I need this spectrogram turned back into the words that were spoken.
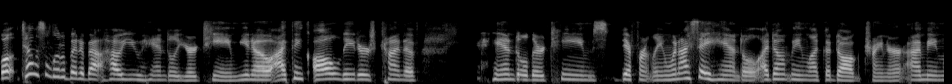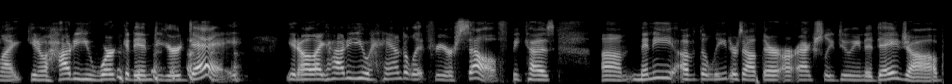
well, tell us a little bit about how you handle your team. You know, I think all leaders kind of, handle their teams differently. And when I say handle, I don't mean like a dog trainer. I mean like, you know, how do you work it into your day? You know, like how do you handle it for yourself? Because um, many of the leaders out there are actually doing a day job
